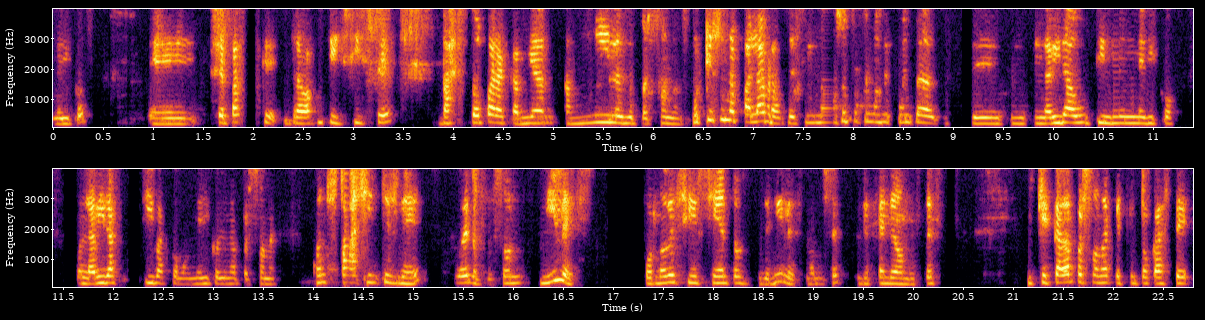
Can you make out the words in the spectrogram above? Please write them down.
médicos, eh, sepas que el trabajo que hiciste bastó para cambiar a miles de personas. Porque es una palabra, es decir, nosotros hacemos de cuenta de, en la vida útil de un médico, con la vida activa como médico de una persona. ¿Cuántos pacientes ves? Bueno, pues son miles, por no decir cientos de miles, no lo sé, depende de dónde estés. Y que cada persona que tú tocaste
